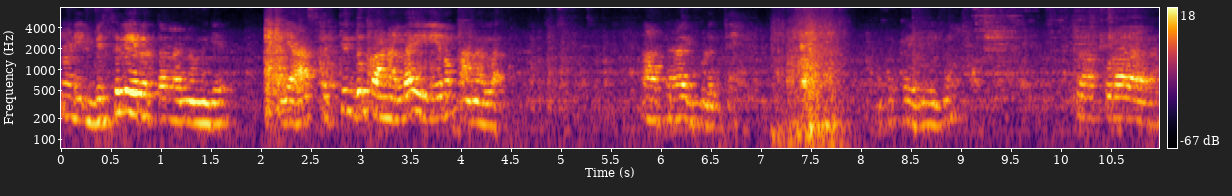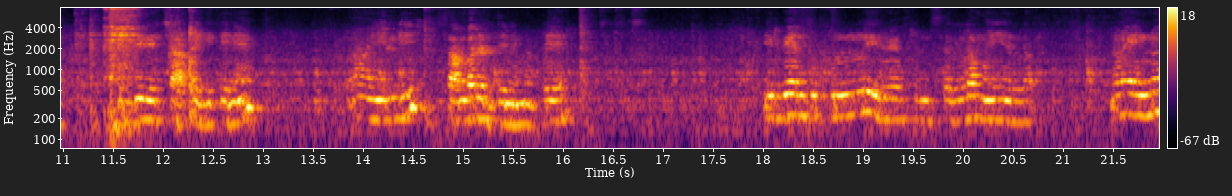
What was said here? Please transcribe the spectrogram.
ನೋಡಿ, ಇಲ್ಲಿ ಬಿಸಿಲು ಇರುತ್ತಲ್ಲ ನಮಗೆ. ಗ್ಯಾಸ್ ಹತ್ತಿದ್ದು ಕಾಣಲ್ಲ, ಏನೂ ಕಾಣಲ್ಲ. ಆ ಥರ ಆಗಿಬಿಡುತ್ತೆ. ಅದಕ್ಕಾಗಿ ಈಗ ಚಾ ಕೂಡ ಇದ್ದೀವಿ ತೆಗಿತೀನಿ. ಇಲ್ಲಿ ಸಾಂಬಾರು ಇಡ್ತೀನಿ ಮತ್ತೆ. ಇರುವೆ ಅಂತೂ ಫುಲ್ ಇರುವೆ ಫ್ರೆಂಡ್ಸ್ ಎಲ್ಲ ಮೈ ಎಲ್ಲ ನಾನು ಇನ್ನೂ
